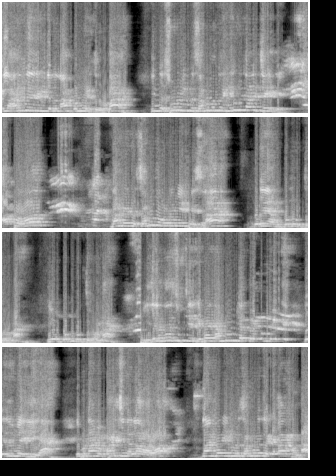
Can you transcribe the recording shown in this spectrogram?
இல்ல அருந்ததி இருந்து நான் பொண்ணு எடுத்துருவோமா? இந்த சூழல் இந்த சமூகம் இருக்குதானே செய்யுது. அப்போ நம்ம இந்த சமூக உடனே பேசலாம். உடனே அவன் பொண்ணு கொடுத்துருவானா? இவன் பொண்ணு கொடுத்துருவானா? இதுலதான் சுத்தி இருக்கு இப்ப நம்ம வீட்டுல இருக்கிற பொண்ணுங்களுக்கு எதுவுமே இல்லையா? இப்ப நாங்க படிச்சு நல்லா வரோம். நான் போய் இன்னொரு சமூகத்துல கல்யாணம் பண்ணா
